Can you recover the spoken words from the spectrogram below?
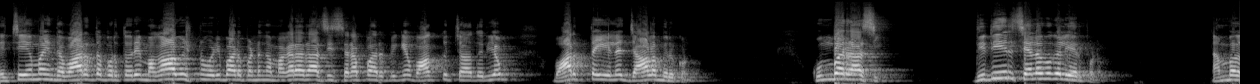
நிச்சயமாக இந்த வாரத்தை பொறுத்தவரை மகாவிஷ்ணு வழிபாடு பண்ணுங்கள் மகர ராசி சிறப்பாக இருப்பீங்க. வாக்கு சாதுரியம் வார்த்தையில் ஜாலம் இருக்கணும். கும்பராசி திடீர் செலவுகள் ஏற்படும். நம்ம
